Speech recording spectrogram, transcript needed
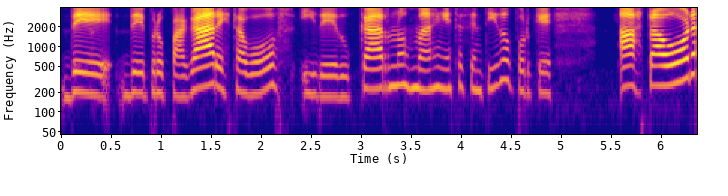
de, de propagar esta voz y de educarnos más en este sentido, porque hasta ahora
